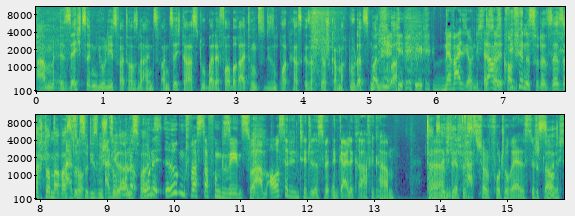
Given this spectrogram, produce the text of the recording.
am 16. Juli 2021. Da hast du bei der Vorbereitung zu diesem Podcast gesagt, Joschka, mach du das mal lieber. Mehr weiß ich auch nicht, dass das David, wie kommt. findest du das? Sag doch mal, was du zu diesem Spiel also ohne, alles weißt. ohne irgendwas davon gesehen zu haben, außer den Titel, es wird eine geile Grafik haben. Tatsächlich. Ähm, fast schon fotorealistisch, du glaube ich.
